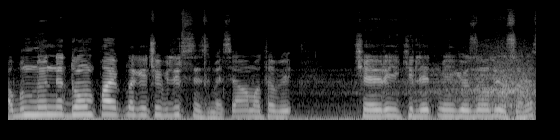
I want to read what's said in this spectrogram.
Bunun önüne don pipe'la geçebilirsiniz mesela ama tabi çevreyi kirletmeyi göze alıyorsanız.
